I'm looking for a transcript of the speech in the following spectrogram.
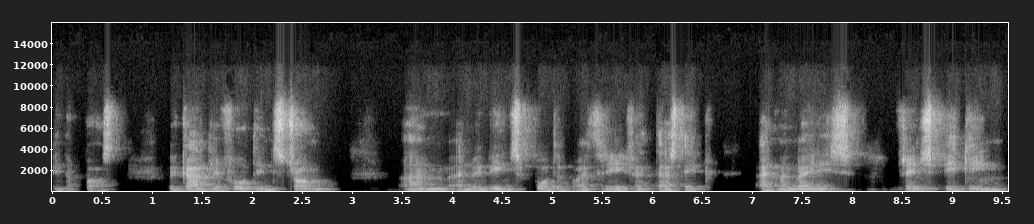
in the past. We're currently 14 strong, um, and we're being supported by three fantastic admin ladies, French speaking,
